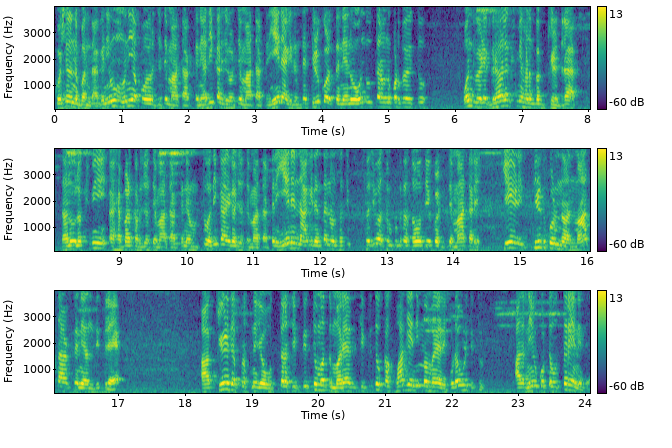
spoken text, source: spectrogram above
ಕ್ವಶನ್ ಅನ್ನು ಬಂದಾಗ ನೀವು ಮುನಿಯಪ್ಪ ಅವರ ಜೊತೆ ಮಾತಾಡ್ತೇನೆ, ಅಧಿಕಾರಿಗಳ ಜೊತೆ ಮಾತಾಡ್ತೇನೆ, ಏನಾಗಿದೆ ಅಂತ ತಿಳ್ಕೊಳ್ತೇನೆ ಅನ್ನೋ ಒಂದು ಉತ್ತರವನ್ನು ಕೊಡಬೇಕಿತ್ತು ಒಂದು ವೇಳೆ ಗೃಹಲಕ್ಷ್ಮಿ ಹಣದ ಬಗ್ಗೆ ಕೇಳಿದ್ರೆ, ನಾನು ಲಕ್ಷ್ಮಿ ಹೆಬ್ಬಾಳ್ಕರ್ ಜೊತೆ ಮಾತಾಡ್ತೇನೆ, ಮತ್ತು ಅಧಿಕಾರಿಗಳ ಜೊತೆ ಮಾತಾಡ್ತೇನೆ, ಏನೇನಾಗಿದೆ ಅಂತ ನಾನು ಸಚಿವ ಸಚಿವ ಸಂಪುಟದ ಸಹೋದ್ಯೋಗಿಗಳ ಜೊತೆ ಮಾತಾಡಿ, ಕೇಳಿ ತಿಳಿದುಕೊಂಡು ನಾನು ಮಾತಾಡ್ತೇನೆ ಅಂದಿದ್ರೆ, ಆ ಕೇಳಿದ ಪ್ರಶ್ನೆಗೆ ಉತ್ತರ ಸಿಗ್ತಿತ್ತು ಮತ್ತು ಮರ್ಯಾದೆ ಸಿಗ್ತಿತ್ತು ಹಾಗೆ ನಿಮ್ಮ ಮರ್ಯಾದೆ ಕೂಡ ಉಳಿತಿತ್ತು. ಆದರೆ ನೀವು ಕೊಟ್ಟ ಉತ್ತರ ಏನಿದೆ?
